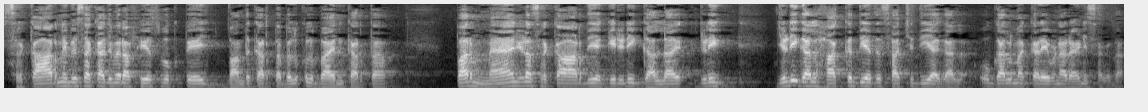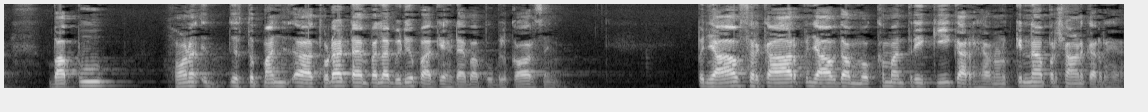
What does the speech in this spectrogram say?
ਸਰਕਾਰ ਨੇ ਬੇਸ਼ੱਕ ਅੱਜ ਮੇਰਾ ਫੇਸਬੁੱਕ ਪੇਜ ਬੰਦ ਕਰਤਾ, ਬਿਲਕੁਲ ਬਾਇਨ ਕਰਤਾ। ਪਰ ਮੈਂ ਜਿਹੜਾ ਸਰਕਾਰ ਦੀ ਅੱਗੇ ਜਿਹੜੀ ਗੱਲ ਆ, ਜਿਹੜੀ ਜਿਹੜੀ ਗੱਲ ਹੱਕ ਦੀ ਹੈ ਤੇ ਸੱਚ ਦੀ ਆ ਗੱਲ, ਉਹ ਗੱਲ ਮੈਂ ਕਰੇ ਬਿਨਾਂ ਰਹਿ ਨਹੀਂ ਸਕਦਾ। ਬਾਪੂ, ਹੁਣ ਇਸ ਤੋਂ ਪੰਜ ਥੋੜਾ ਟਾਈਮ ਪਹਿਲਾਂ ਵੀਡੀਓ ਪਾ ਕੇ ਹਟਿਆ ਬਾਪੂ ਬਲਕੌਰ ਸਿੰਘ। ਪੰਜਾਬ ਸਰਕਾਰ, ਪੰਜਾਬ ਦਾ ਮੁੱਖ ਮੰਤਰੀ ਕੀ ਕਰ ਰਿਹਾ? ਉਹਨਾਂ ਨੂੰ ਕਿੰਨਾ ਪਰੇਸ਼ਾਨ ਕਰ ਰਿਹਾ?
